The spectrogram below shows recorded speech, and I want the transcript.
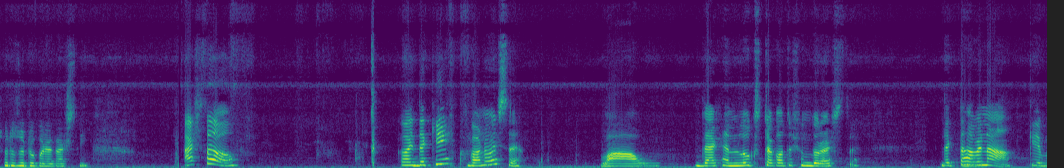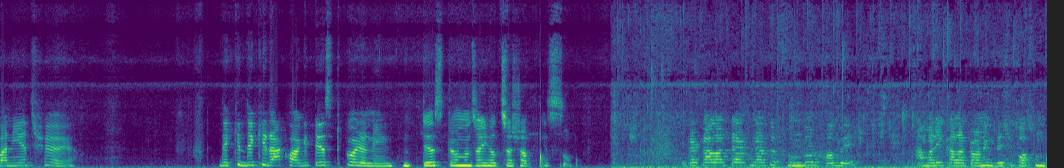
ছোট ছোট করে কাটছি। আসতো কই দেখি ঘন হয়েছে? ওয়াও দেখেন লুকসটা কত সুন্দর আসছে। দেখতে হবে না কে বানিয়েছে। দেখি দেখি রাখো আগে টেস্ট করে নিই টেস্ট অনুযায়ী হচ্ছে সবকিছু। এটা কালারটা এখন এত সুন্দর হবে। আমার এই কালারটা অনেক বেশি পছন্দ।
